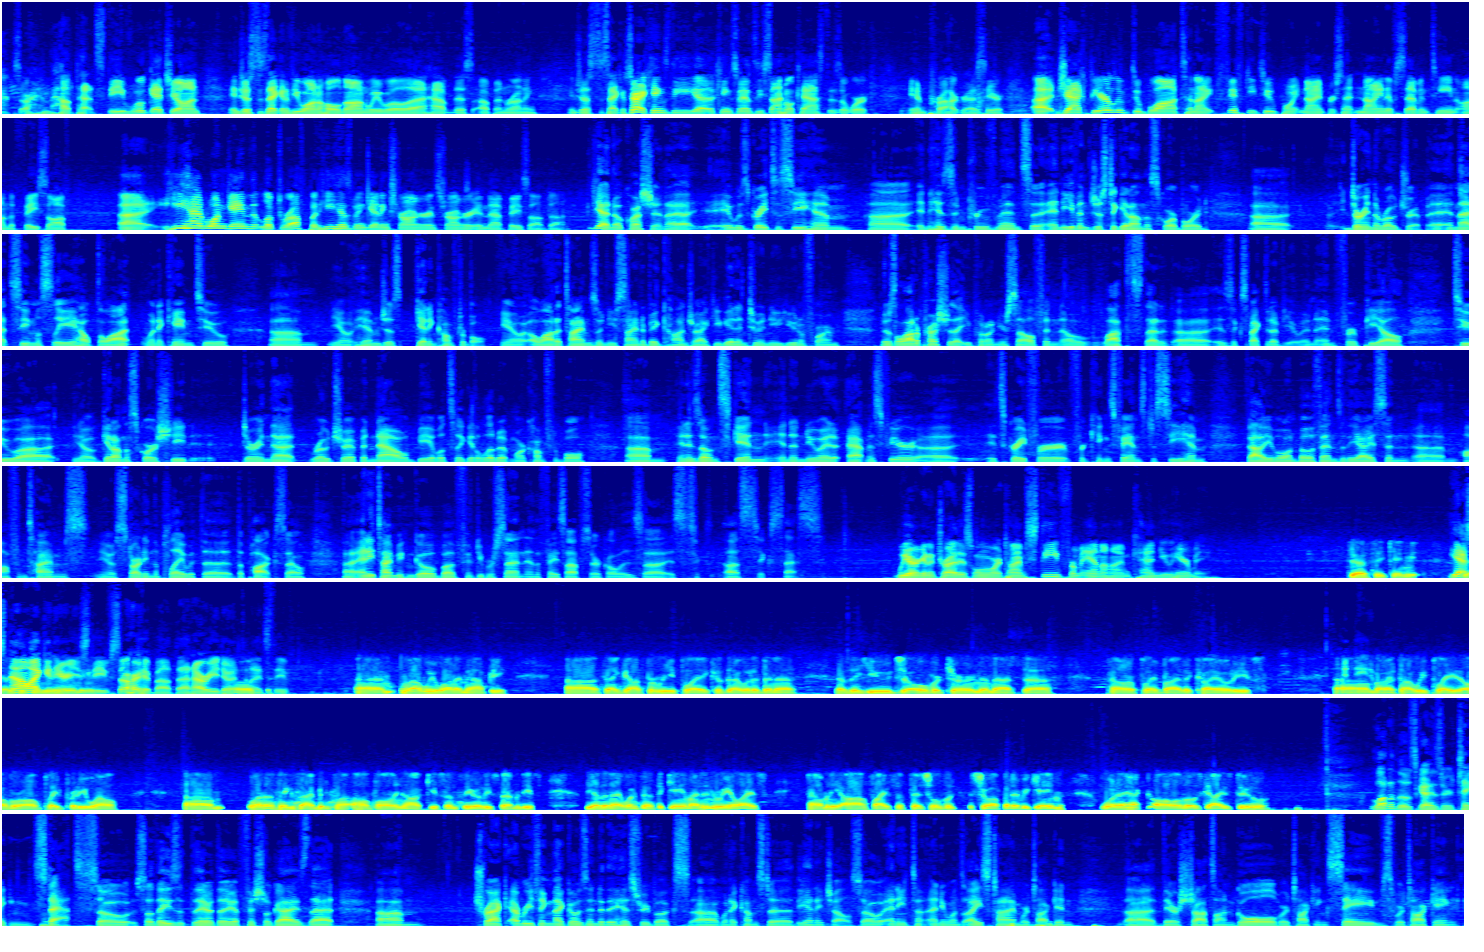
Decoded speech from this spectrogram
sorry about that, Steve. We'll get you on in just a second. If you want to hold on, we will uh, have this up and running in just a second. Sorry, Kings. The uh, Kings fans. The simulcast is a work in progress here. Uh, Jack Pierre Luc Dubois tonight, 52.9%, 9 of 17 on the face-off. Uh, he had one game that looked rough, but he has been getting stronger and stronger in that faceoff dot. Yeah, no question. I, it was great to see him uh, in his improvements, and even just to get on the scoreboard uh, during the road trip, and that seamlessly helped a lot when it came to. Um, you know him just getting comfortable. You know, a lot of times when you sign a big contract, you get into a new uniform. There's a lot of pressure that you put on yourself, and a lots that uh, is expected of you. And and for PL to uh, you know get on the score sheet during that road trip, and now be able to get a little bit more comfortable um, in his own skin in a new atmosphere. Uh, it's great for, for Kings fans to see him valuable on both ends of the ice and um, oftentimes you know starting the play with the the puck. So uh, anytime you can go above 50% in the face-off circle is uh, is a success. We are going to try this one more time. Steve from Anaheim, can you hear me? Jesse, can you? Yes, Jesse, now can I can you hear, hear you. Steve. Sorry about that. How are you doing Oh, tonight, Steve? Um, well, we want I'm happy. Uh, thank God for replay because that would have been a that was a huge overturn on that uh, power play by the Coyotes. Um, but I thought we played overall played pretty well. Um, one of the things I've been fo- following hockey since the early '70s. The other night when I was at the game, I didn't realize how many off-ice officials would show up at every game. What the heck all of those guys do? a lot of those guys are taking stats. So so these they're the official guys that um, track everything that goes into the history books uh, when it comes to the NHL. So any t- anyone's ice time, we're talking uh, their shots on goal, we're talking saves, we're talking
